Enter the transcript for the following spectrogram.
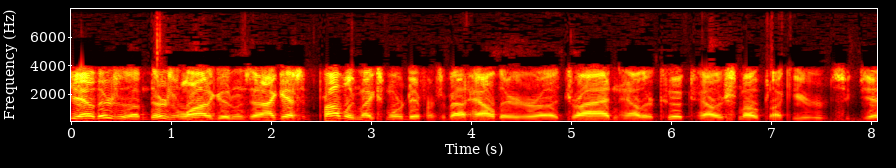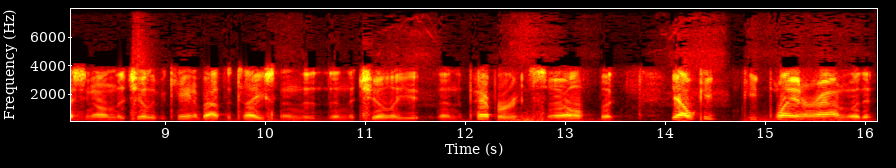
Yeah, there's a there's a lot of good ones, and I guess it probably makes more difference about how they're uh, dried and how they're cooked, how they're smoked, like you're suggesting on the chili pequin about the taste than the than the chili than the pepper itself. But yeah, we'll keep keep playing around with it.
